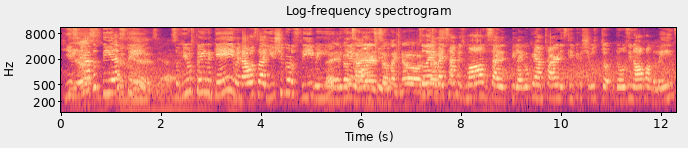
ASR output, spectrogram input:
He, he has a DS thing. Yes, yeah. So he was playing a game and I was like, you should go to sleep and he, I he felt didn't tired, want to. so I'm like, no. So then by the time his mom decided to be like, okay, I'm tired and sleepy because she was do- dozing off on the lanes,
